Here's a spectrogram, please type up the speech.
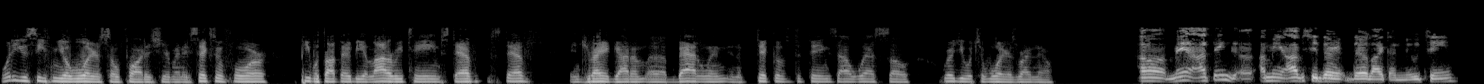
what do you see from your Warriors so far this year, man? They're six and four. People thought they'd be a lottery team. Steph, Steph, and Dre got them uh, battling in the thick of the things out west. So, where are you with your Warriors right now? Uh, man, I think uh, I mean obviously they're they're like a new team.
